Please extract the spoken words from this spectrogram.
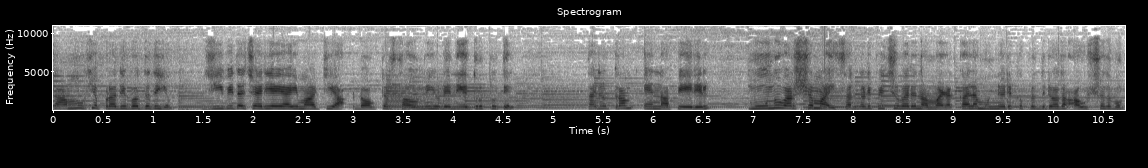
സാമൂഹ്യ പ്രതിബദ്ധതയും ജീവിതചര്യയായി മാറ്റിയ ഡോക്ടർ സൗമ്യയുടെ നേതൃത്വത്തിൽ തനുത്രം എന്ന പേരിൽ മൂന്ന് വർഷമായി സംഘടിപ്പിച്ചു വരുന്ന മഴക്കാല മുന്നൊരുക്ക പ്രതിരോധ ഔഷധവും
